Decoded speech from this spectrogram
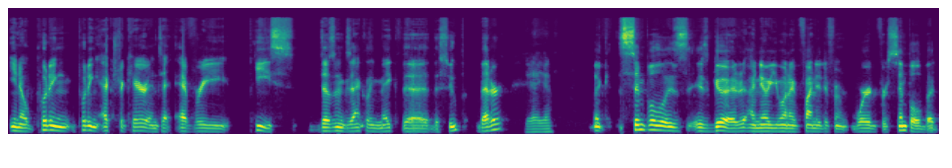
you know, putting putting extra care into every piece doesn't exactly make the the soup better. yeah, yeah. Like simple is is good. I know you want to find a different word for simple, but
